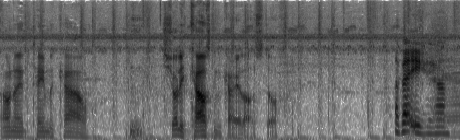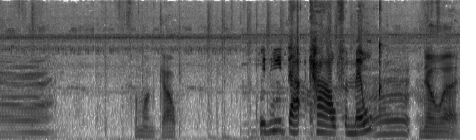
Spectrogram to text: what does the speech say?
I wanna tame the cow. Surely cows can carry a lot of stuff. I bet you can. Come on, cow. We need that cow for milk. No way.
